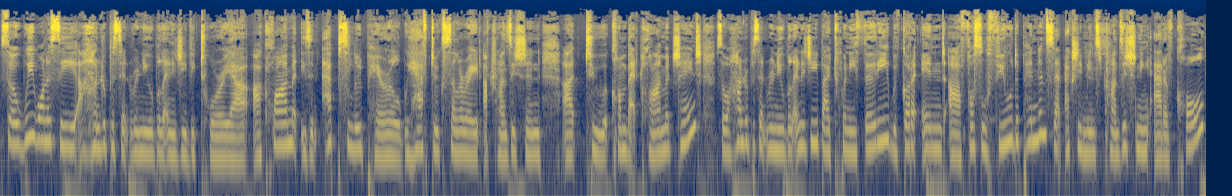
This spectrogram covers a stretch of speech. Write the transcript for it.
So we want to see 100% renewable energy Victoria. Our climate is in absolute peril. We have to accelerate our transition uh, to combat climate change. So 100% renewable energy by 2030. We've got to end our fossil fuel dependence. That actually means transitioning out of coal.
